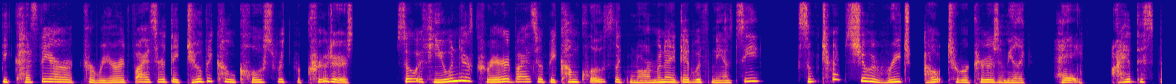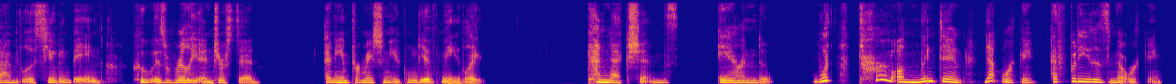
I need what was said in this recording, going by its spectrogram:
because they are a career advisor. They do become close with recruiters so if you and your career advisor become close, like Norma and I did with Nancy, sometimes she would reach out to recruiters and be like, Hey, I have this fabulous human being who is really interested. Any information you can give me, like connections and what term on LinkedIn? Networking. Everybody is networking.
